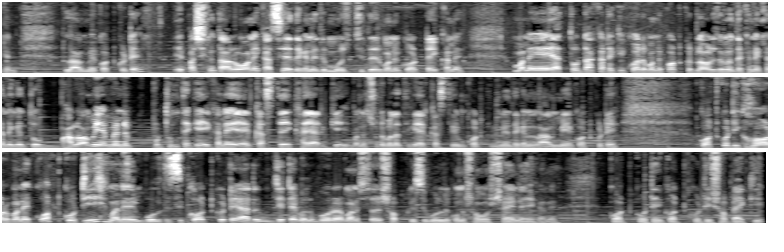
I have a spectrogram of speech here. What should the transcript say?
দেখেন, লাল মেয়ে কটকটে। এর পাশে কিন্তু আরও অনেক আছে, দেখেন এই যে মসজিদের মানে গড়টা এখানে। মানে এত ডাকাটাকি করে মানে কটকট লাওয়ার জন্য, দেখেন এখানে কিন্তু ভালো। আমি মানে প্রথম থেকে এখানে এর কাছ থেকে খাই আর কি। মানে ছোটোবেলা থেকে এর কাছ থেকে কটকটি নিয়ে, দেখেন লাল মেয়ে কটকটে। কটকটি ঘর মানে কটকটি মানে বলতেছি কটকটে, আর যেটা বলব বোরার মানুষ তো সবকিছু বললে কোনো সমস্যাই নেই এখানে। কটকটে, কটকটি সব একই।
